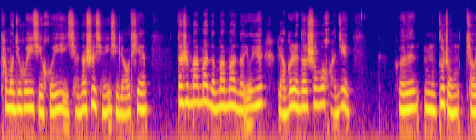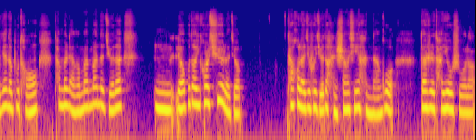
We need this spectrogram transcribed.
他们就会一起回忆以前的事情，一起聊天。但是慢慢的、慢慢的，由于两个人的生活环境和嗯各种条件的不同，他们两个慢慢的觉得，嗯聊不到一块去了就。他后来就会觉得很伤心、很难过，但是他又说了，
